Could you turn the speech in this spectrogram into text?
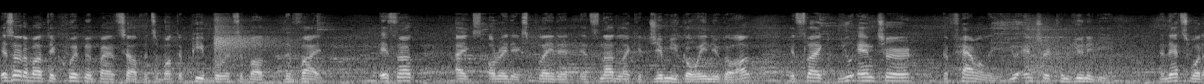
It's not about the equipment by itself, it's about the people, it's about the vibe. It's not, I already explained it, it's not like a gym you go in, you go out. It's like you enter a family, you enter a community. And that's what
